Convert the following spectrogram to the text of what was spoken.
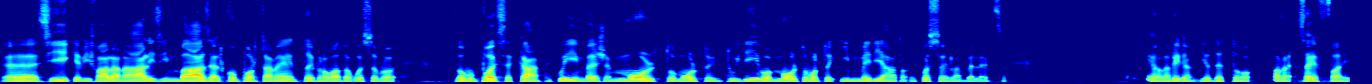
eh, sì, che vi fa l'analisi in base al comportamento, hai provato questo, dopo un po' è seccante. Qui invece è molto molto intuitivo, molto molto immediato e questa è la bellezza. Io alla fine gli ho detto, vabbè, sai che fai?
